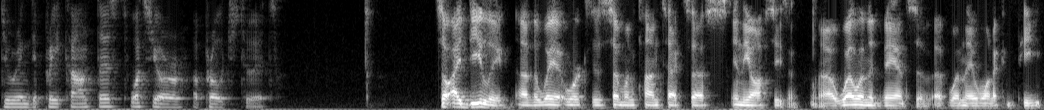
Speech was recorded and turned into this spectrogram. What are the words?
during the pre-contest? What's your approach to it? So ideally, uh, the way it works is someone contacts us in the off season, uh, well in advance of, of, when they want to compete.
